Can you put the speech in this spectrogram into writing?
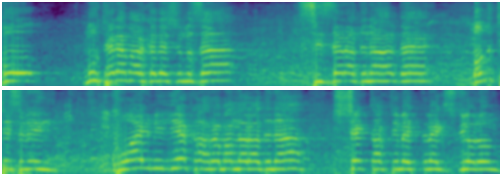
bu muhterem arkadaşımıza sizler adına ve Balıkesir'in Kuvayi Milliye kahramanları adına çiçek takdim etmek istiyorum.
